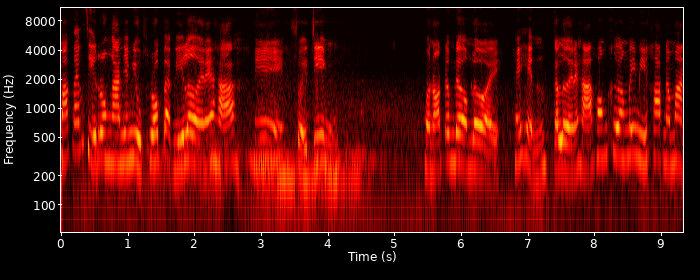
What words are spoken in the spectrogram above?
มาร์คแต้มสีโรงงานยังอยู่ครบแบบนี้เลยนะคะ นี่สวยจริง หัวน็อตเดิมๆเลย ให้เห็นกันเลยนะคะ ห้องเครื่องไม่มีคราบน้ำมัน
